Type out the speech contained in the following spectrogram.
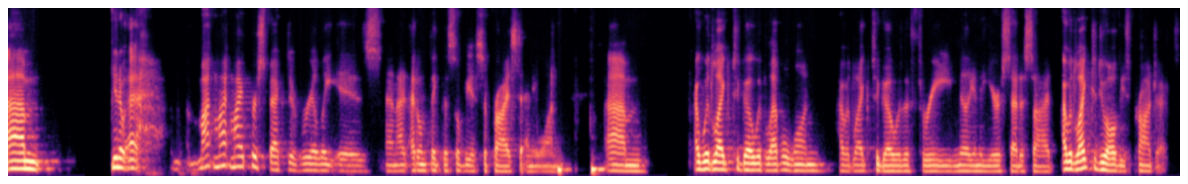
Um, You know, uh, my, my, my perspective really is, and I, I don't think this will be a surprise to anyone. um, I would like to go with level one. I would like to go with a three million a year set aside. I would like to do all these projects.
